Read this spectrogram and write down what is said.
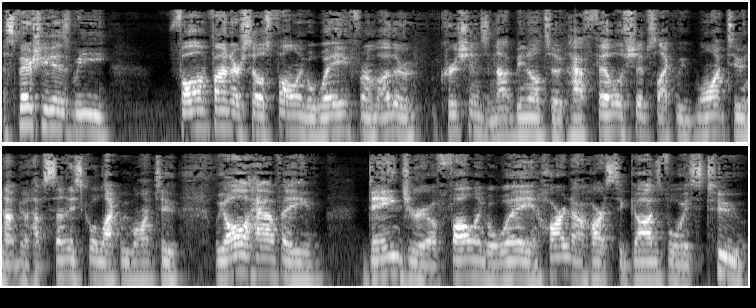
Especially as we fall and find ourselves falling away from other Christians and not being able to have fellowships like we want to, not being able to have Sunday school like we want to. We all have a danger of falling away and hardening our hearts to God's voice too.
